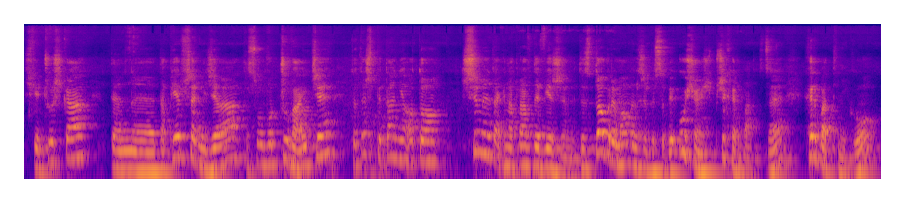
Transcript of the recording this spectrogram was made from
świeczuszka, ten, e, ta pierwsza niedziela, to słowo czuwajcie, to też pytanie o to, czy my tak naprawdę wierzymy. To jest dobry moment, żeby sobie usiąść przy herbatce, herbatniku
